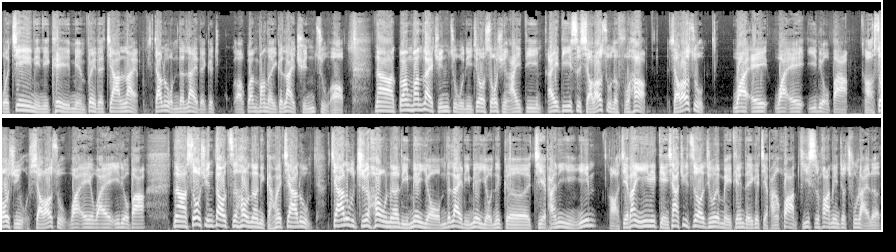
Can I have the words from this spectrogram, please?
我建议你，你可以免费的加赖，加入我们的赖的一个呃官方的一个赖群组哦。那官方赖群组，你就搜寻 ID，ID 是小老鼠的符号，小老鼠 Y A Y A 一六八。啊，搜寻小老鼠 y a y a 一六八，那搜寻到之后呢，你赶快加入。加入之后呢，里面有我们的赖里面有那个解盘的影音啊，解盘影音你点下去之后，就会每天的一个解盘画即时画面就出来了。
